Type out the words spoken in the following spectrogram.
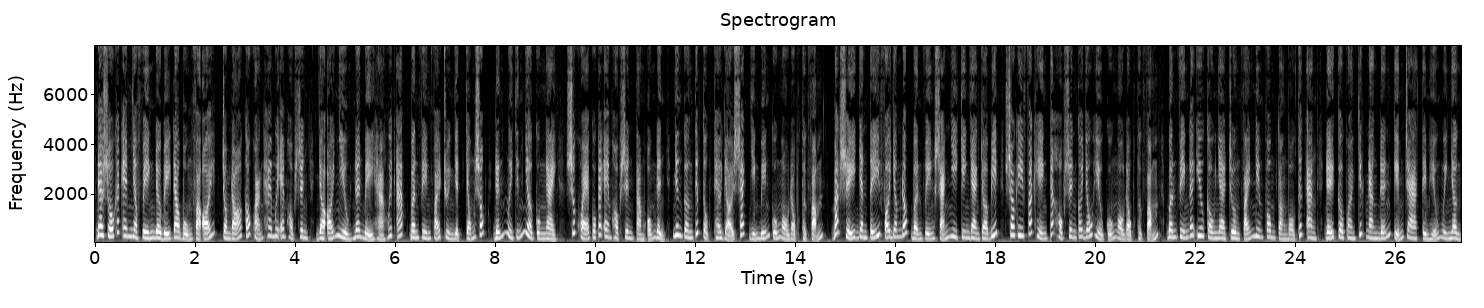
Đa số các em nhập viện đều bị đau bụng và ói, trong đó có khoảng 20 em học sinh do ói nhiều nên bị hạ huyết áp. Bệnh viện phải truyền dịch chống sốc. Đến 19 giờ cùng ngày, sức khỏe của các em học sinh tạm ổn định nhưng cần tiếp tục theo dõi sát diễn biến của ngộ độc thực phẩm. Bác sĩ Danh Tý, Phó Giám đốc Bệnh viện Sản Nhi Kiên Giang cho biết, sau khi phát hiện các học sinh có dấu hiệu của ngộ độc thực phẩm, bệnh viện đã yêu cầu nhà trường phải niêm phong toàn bộ thức ăn để cơ quan chức năng đến kiểm tra tìm hiểu nguyên nhân.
